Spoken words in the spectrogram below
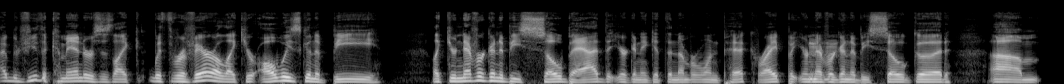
I would view the Commanders as like with Rivera, like you're always going to be like you're never going to be so bad that you're going to get the number one pick, right? But you're mm-hmm. never going to be so good um,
